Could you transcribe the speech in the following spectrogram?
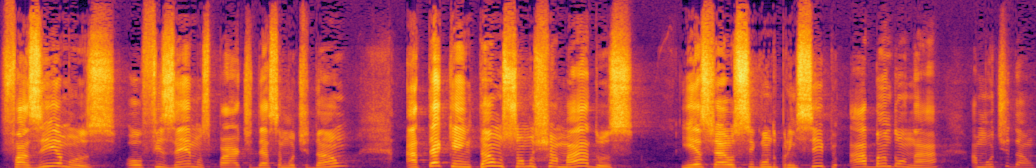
fazíamos ou fizemos parte dessa multidão, até que então somos chamados, e esse já é o segundo princípio, a abandonar a multidão.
